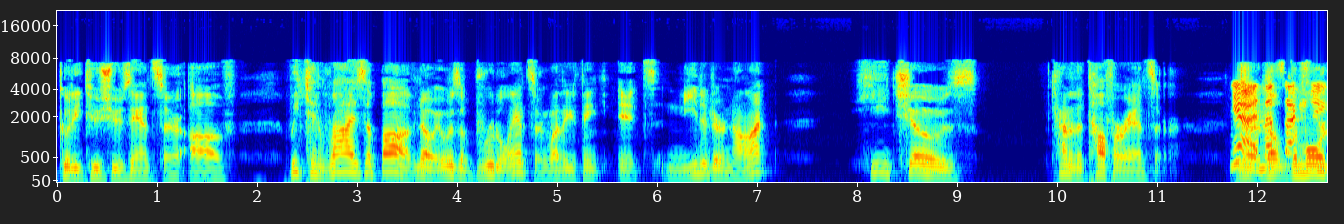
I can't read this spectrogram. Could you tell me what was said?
goody two shoes answer of we can rise above. No, it was a brutal answer, and whether you think it's needed or not, he chose kind of the tougher answer. Yeah, the, and that's the, actually the more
